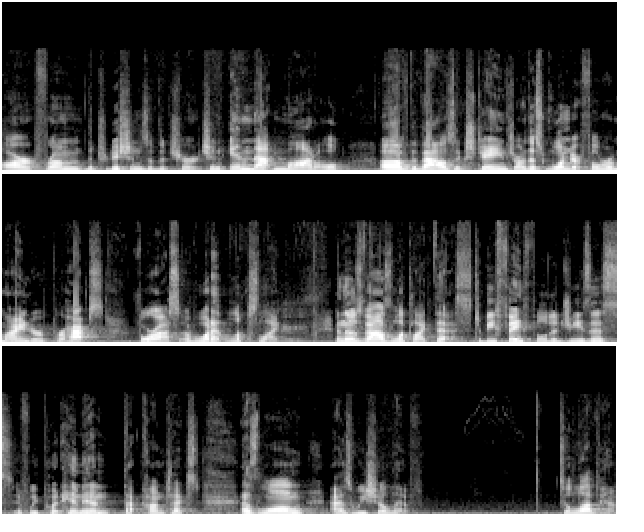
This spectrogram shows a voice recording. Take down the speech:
are from the traditions of the church. And in that model of the vows exchange are this wonderful reminder, perhaps for us of what it looks like. And those vows look like this to be faithful to Jesus, if we put him in that context, as long as we shall live. To love him.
